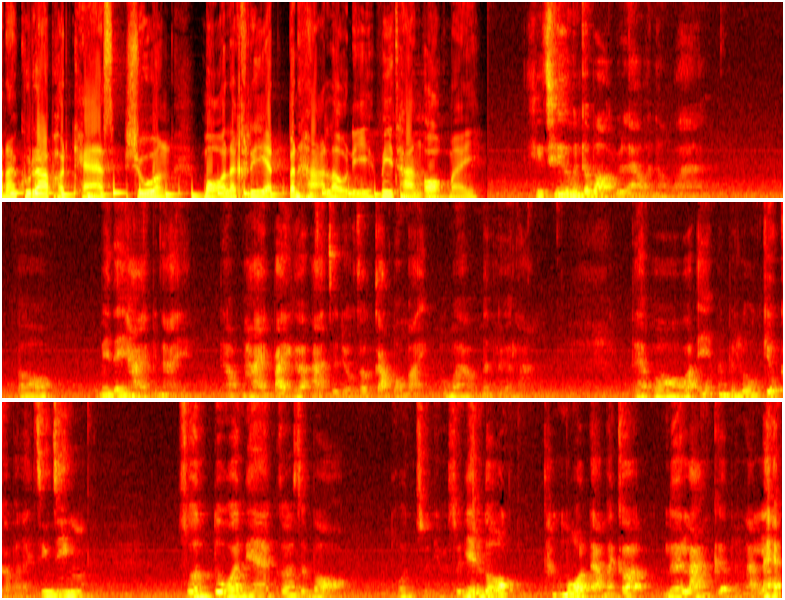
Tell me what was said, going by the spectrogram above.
พนาคุราพอดแคสต์ช่วง หมอละเครียดปัญหาเหล่านี้มีทางออกไหม คือชื่อมันก็บอกอยู่แล้วเนาะว่า ก็ไม่ได้หายไปไหน ถ้าหายไปก็อาจจะเดี๋ยวก็กลับมาใหม่ เพราะว่ามันเรื้อรัง แต่พอว่าเอ๊ะมันเป็นโรคเกี่ยวกับอะไร จริง ๆ ส่วนตัวเนี่ยก็จะบอกคนส่วนใหญ่ส่วนใหญ่โรคทั้งหมดอะมันก็เรื้อรังเกือบทั้งนั้นแหละ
